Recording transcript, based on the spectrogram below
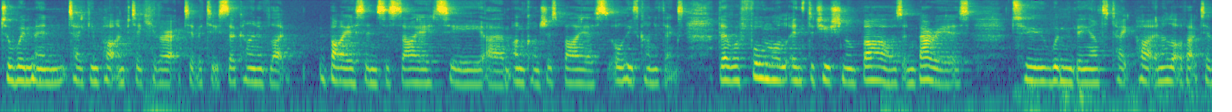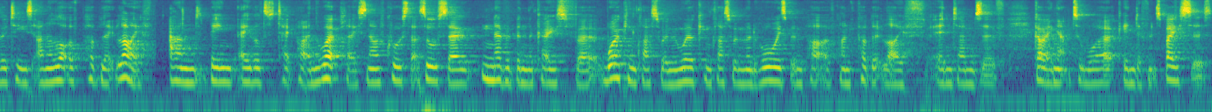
to women taking part in particular activities, so kind of like bias in society, um, unconscious bias, all these kind of things, there were formal institutional bars and barriers to women being able to take part in a lot of activities and a lot of public life and being able to take part in the workplace. Now, of course, that's also never been the case for working class women. Working class women have always been part of kind of public life in terms of going out to work in different spaces.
